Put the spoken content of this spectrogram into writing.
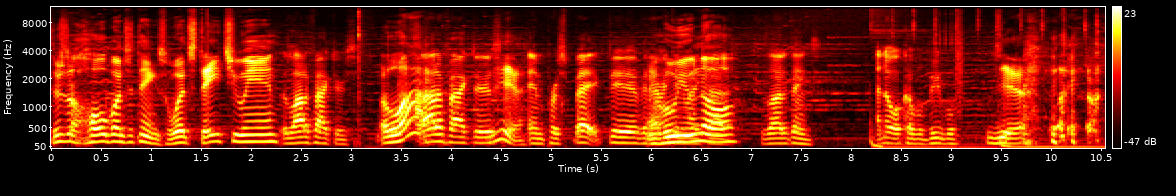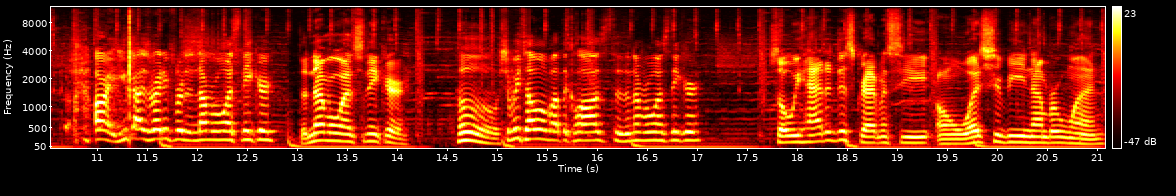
There's a whole bunch of things. What state you in? a lot of factors. A lot. A lot of factors. Yeah. And perspective and, And who you like know. that. There's a lot of things. I know a couple people. yeah. All right, you guys ready for the number one sneaker? the number one sneaker. Oh, should we tell them about the clause to the number one sneaker? So we had a discrepancy on what should be number one.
